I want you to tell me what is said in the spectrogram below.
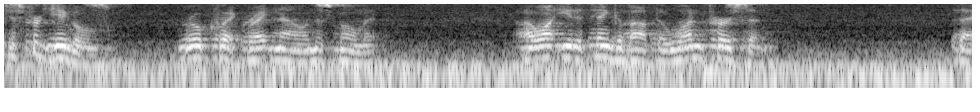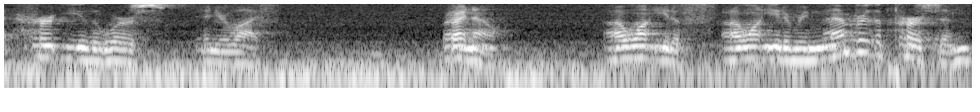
Just for giggles, real quick, right now in this moment, I want you to think about the one person that hurt you the worst in your life. Right now. I want you to I want you to remember the person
